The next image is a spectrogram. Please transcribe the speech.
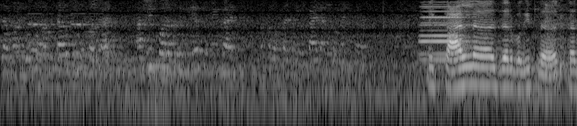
त्यामुळे लोक रस्त्यावर सुरू आहेत. अशी परिस्थिती आहे तुम्ही काय कसं बघताय काय डॉक्युमेंट करा आणि काल जर बघितलं तर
